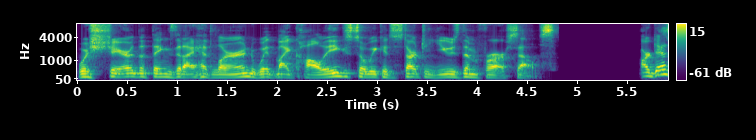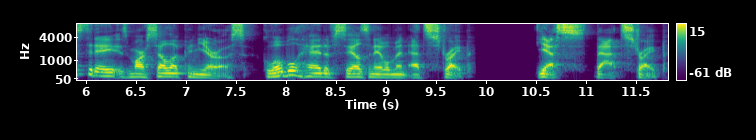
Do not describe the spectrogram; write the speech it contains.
was share the things that I had learned with my colleagues so we could start to use them for ourselves. Our guest today is Marcela Piñeros, Global Head of Sales Enablement at Stripe. Yes, that Stripe.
